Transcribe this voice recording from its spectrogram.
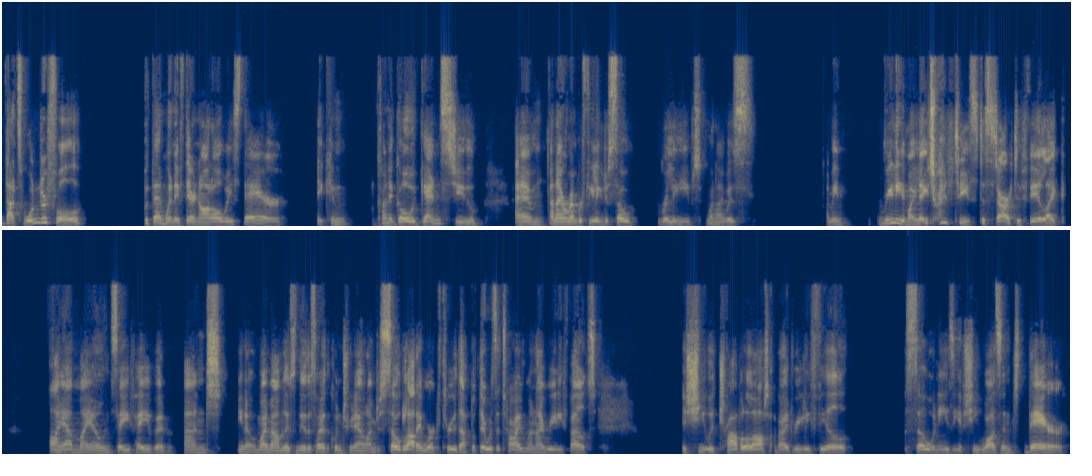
that's wonderful. But then when if they're not always there it can kind of go against you. Um and i remember feeling just so relieved when i was i mean really in my late 20s to start to feel like i am my own safe haven. And you know my mom lives on the other side of the country now and i'm just so glad i worked through that. But there was a time when i really felt she would travel a lot and I'd really feel so uneasy if she wasn't there.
